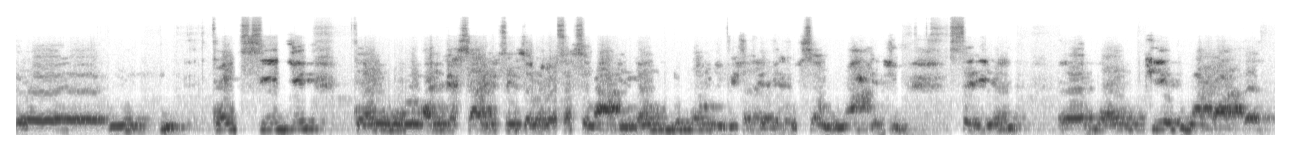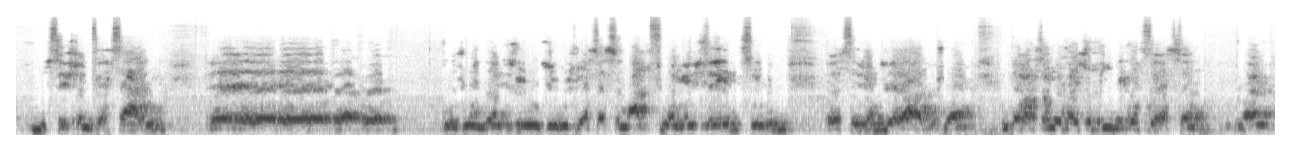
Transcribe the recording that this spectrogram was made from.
é, coincide com o aniversário de seis anos do assassinato. Então, do ponto de vista da repercussão do marketing, seria é, bom que na data do sexto aniversário é, é, é os mandantes e os motivos de assassinato finalmente sido, é, sejam revelados. Né? Então, nós precisamos levar isso tudo em consideração. Né?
